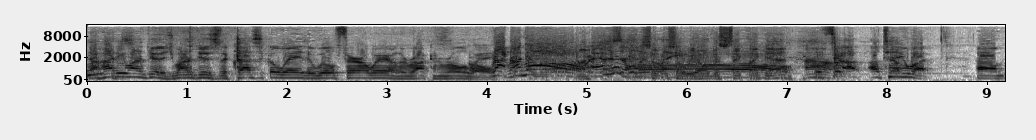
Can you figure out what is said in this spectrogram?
Now, how do you want to do this? You want to do this the classical way, the Will Ferrell way, or the rock and roll way? Rock and roll. Absolutely. So, so we hold the stick like that? Well, fir- I'll, I'll tell you what. Um,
